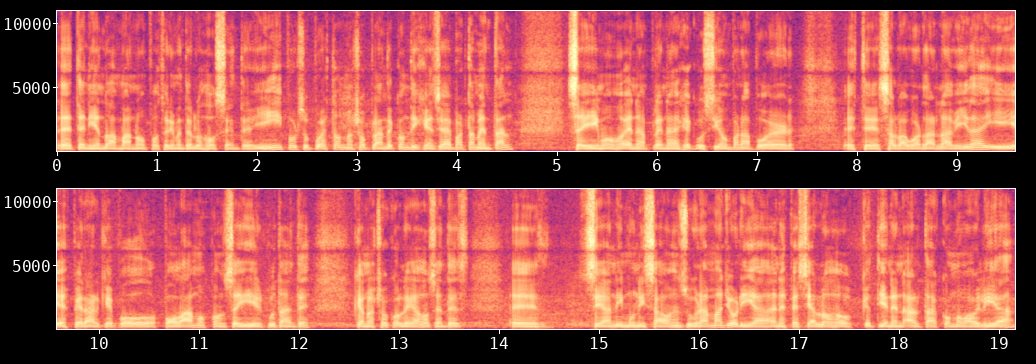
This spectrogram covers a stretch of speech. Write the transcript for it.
eh, teniendo a mano posteriormente los docentes. Y por supuesto, nuestro plan de contingencia departamental, seguimos en la plena ejecución para poder este, salvaguardar la vida y esperar que podamos conseguir justamente que nuestros colegas docentes eh, sean inmunizados en su gran mayoría, en especial los que tienen alta comorbilidad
